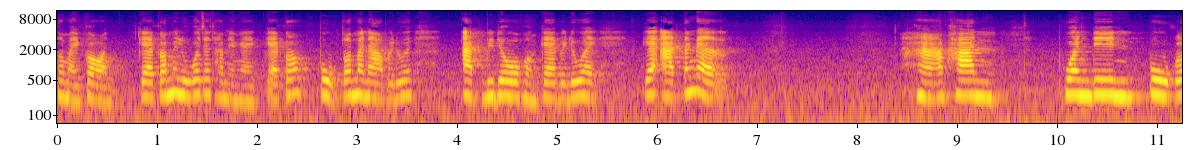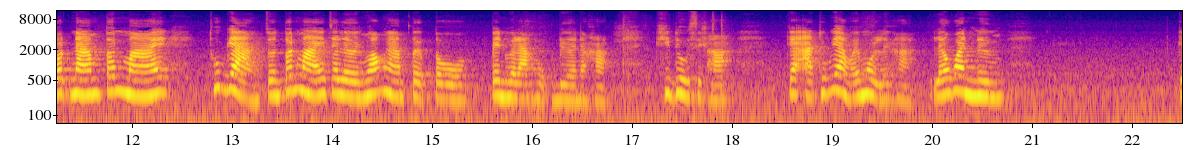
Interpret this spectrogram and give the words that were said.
สมัยก่อน แกก็ไม่รู้ว่าจะทำยังไง แกก็ปลูกต้นมะนาวไปด้วย อัดวิดีโอของแกไปด้วย แกอัดตั้งแต่ หาพันธุ์พรวนดิน ปลูกรดน้ำต้นไม้ ทุกอย่างจนต้นไม้เจริญงอกงามเติบโตเป็นเวลา 6 เดือนนะคะ คิดดูสิคะ แกอัดทุกอย่างไว้หมดเลยค่ะ แล้ววันหนึ่งแก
